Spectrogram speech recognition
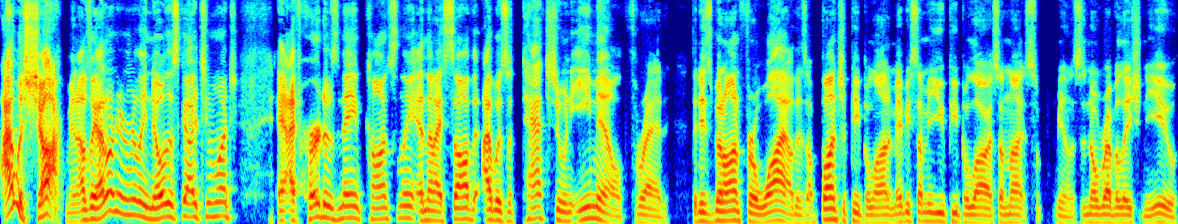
I was shocked, man. I was like, I don't even really know this guy too much. And I've heard his name constantly, and then I saw that I was attached to an email thread that he's been on for a while. There's a bunch of people on it. Maybe some of you people are. So I'm not. You know, this is no revelation to you.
